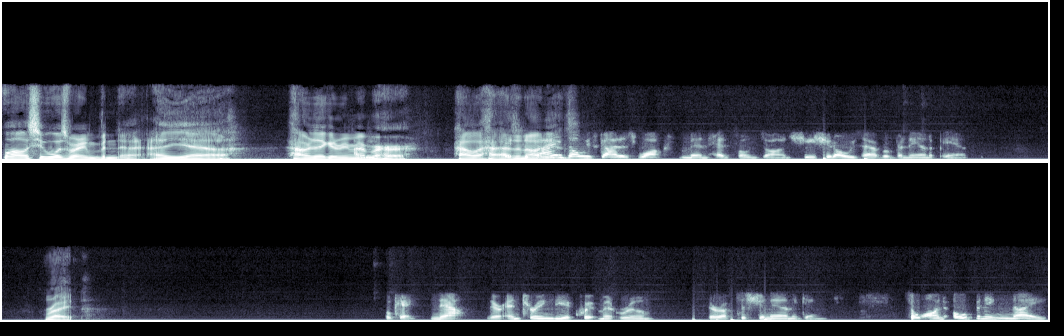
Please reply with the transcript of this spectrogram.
Well, she was wearing. banana. Uh, yeah. How are they going to remember mean- her? How, how as if an the audience? guy's always got his Walkman headphones on. She should always have her banana pants. Right. Okay, now they're entering the equipment room. They're up to shenanigans. So on opening night,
